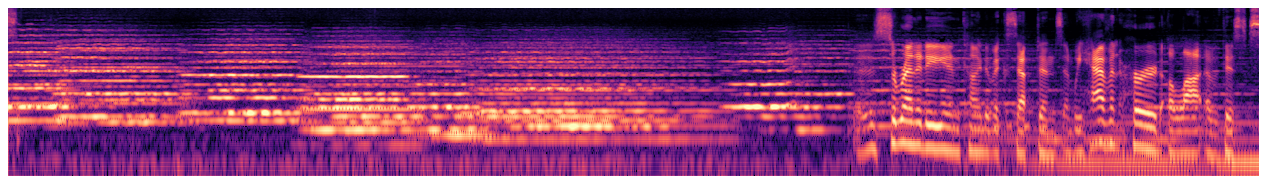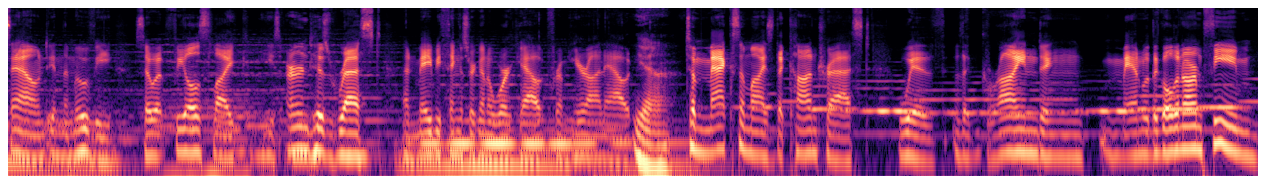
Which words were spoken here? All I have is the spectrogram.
Serenity and kind of acceptance, and we haven't heard a lot of this sound in the movie, so it feels like he's earned his rest and maybe things are going to work out from here on out Yeah. to maximize the contrast with the grinding man with the golden arm theme.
